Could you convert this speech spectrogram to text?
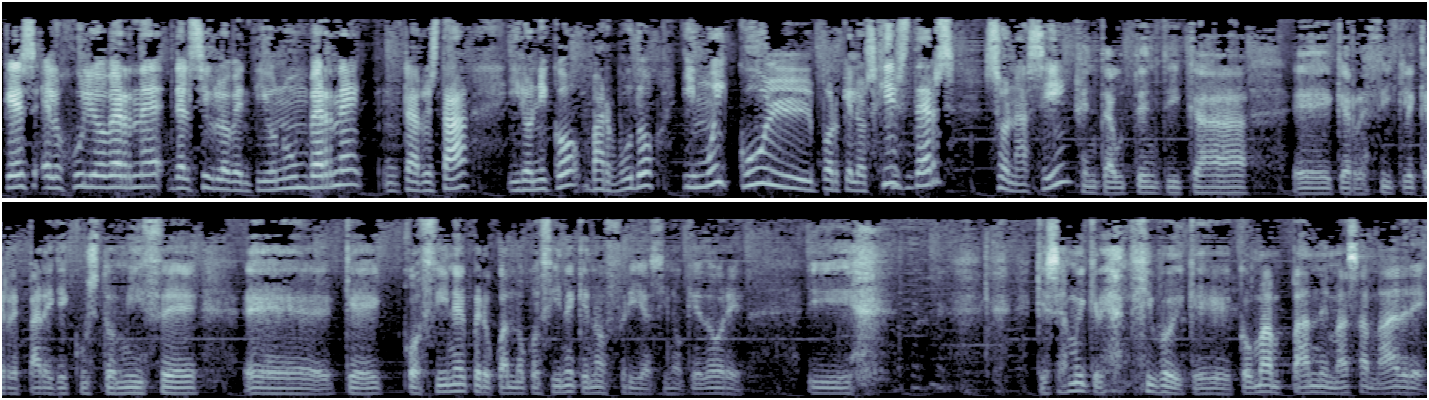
que es el Julio Verne del siglo XXI, un Verne claro está, irónico, barbudo y muy cool, porque los hipsters son así. Gente auténtica, eh, que recicle, que repare, que customice, eh, que cocine, pero cuando cocine que no fría, sino que dore. Y que sea muy creativo y que coman pan de masa madre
